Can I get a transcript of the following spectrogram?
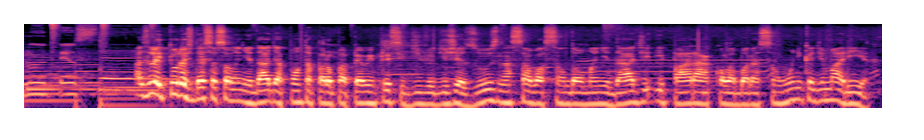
no teu ser. As leituras dessa solenidade apontam para o papel imprescindível de Jesus na salvação da humanidade e para a colaboração única de Maria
